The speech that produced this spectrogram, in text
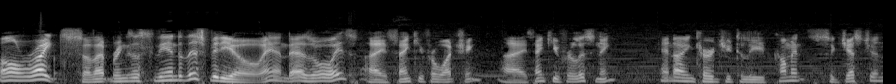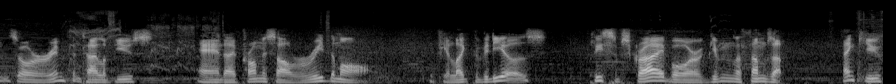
Alright, so that brings us to the end of this video, and as always, I thank you for watching, I thank you for listening, and I encourage you to leave comments, suggestions, or infantile abuse, and I promise I'll read them all. If you like the videos, please subscribe or give them a thumbs up. Thank you.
